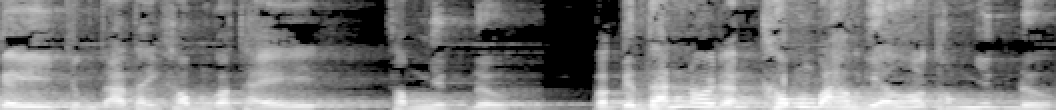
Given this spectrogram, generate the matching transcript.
Kỳ, chúng ta thấy không có thể thống nhất được. Và Kinh Thánh nói rằng không bao giờ họ thống nhất được.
